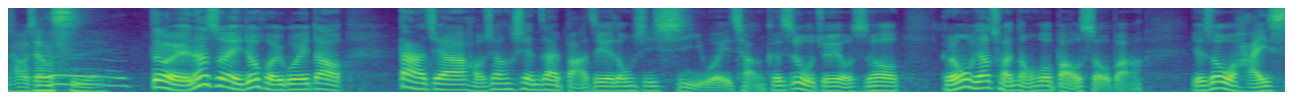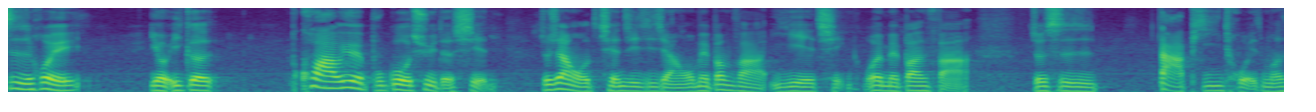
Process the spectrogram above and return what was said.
好像是、欸，对，那所以就回归到大家好像现在把这些东西习以为常，可是我觉得有时候可能我比较传统或保守吧，有时候我还是会有一个跨越不过去的线。就像我前几集讲，我没办法一夜情，我也没办法就是大劈腿，什么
